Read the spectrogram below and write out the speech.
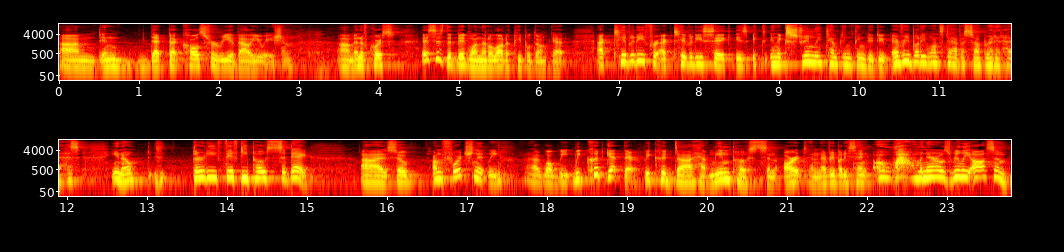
Um, and that, that calls for reevaluation. Um, and of course, this is the big one that a lot of people don't get. Activity for activity's sake is an extremely tempting thing to do. Everybody wants to have a subreddit that has, you know, 30, 50 posts a day. Uh, so unfortunately, uh, well, we, we could get there. We could uh, have meme posts and art and everybody saying, oh, wow, Monero's really awesome.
